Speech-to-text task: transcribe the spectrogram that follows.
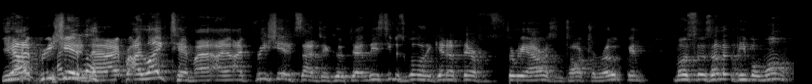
You yeah, know? I appreciate I mean, it, like, man. I, I, liked him. I, I appreciated Sanjay Gupta. At least he was willing to get up there for three hours and talk to Rogan. Most of those other people won't.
